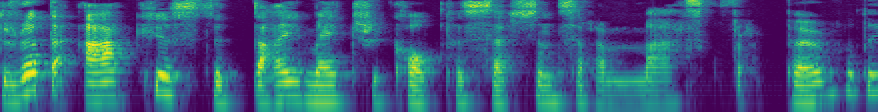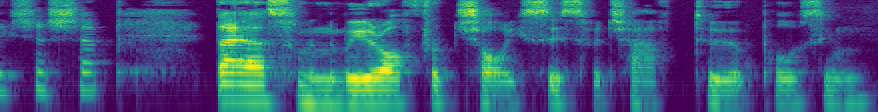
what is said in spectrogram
Derrida argues that diametric oppositions are a mask for a power relationship. That is when we're offered choices which have two opposing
